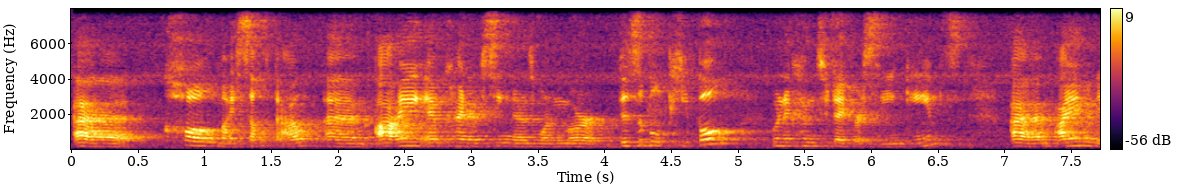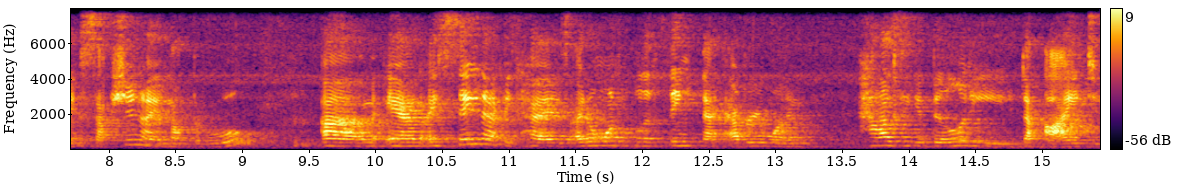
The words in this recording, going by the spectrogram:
uh, call myself out. Um, I am kind of seen as one of the more visible people when it comes to diversity in games. Um, I am an exception, I am not the rule. Um, and I say that because I don't want people to think that everyone has the ability that I do.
